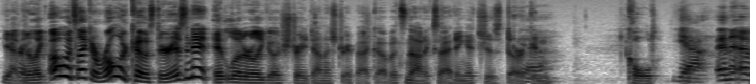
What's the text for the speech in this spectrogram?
Yeah, they're like, oh, it's like a roller coaster, isn't it? It literally goes straight down and straight back up. It's not exciting. It's just dark Yeah. and cold. Yeah, and uh,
